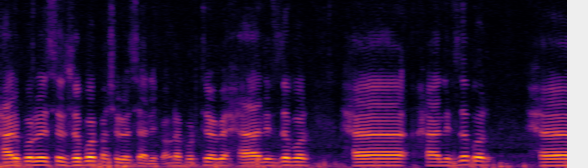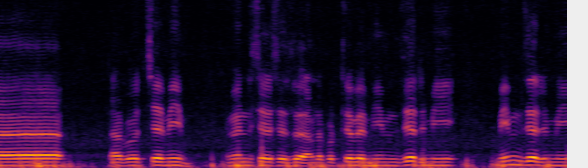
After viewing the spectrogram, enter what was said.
হার উপর রয়েছে জবর, পাশে রয়েছে আলিফ। আমরা পড়তে হবে হা আলিফ, জবর হা হা আলিফ, জবর হা তারপর হচ্ছে মিম। মিমের নিচে জোর আমরা পড়তে হবে মিম জের মি মিম জের মি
